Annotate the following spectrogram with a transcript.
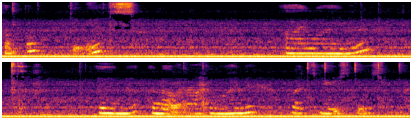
some of this eyeliner and another eyeliner. Let's use this one.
